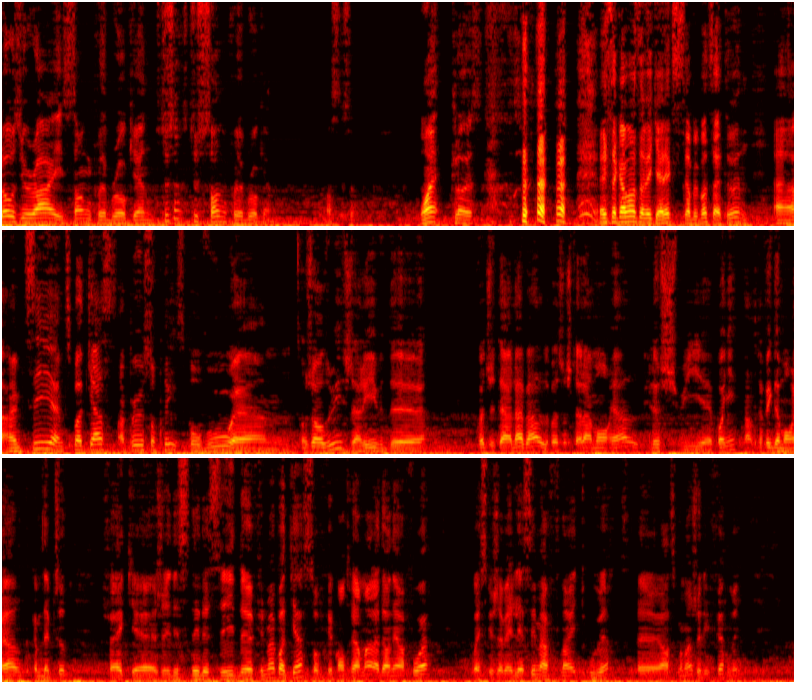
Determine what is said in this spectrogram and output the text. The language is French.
Close Your Eyes, Song for the Broken. C'est ça? C'est Song for the Broken? Ah, c'est ça. Ouais, Close. Et ça commence avec Alex, qui se rappelle pas de sa tune. Euh, un petit, un petit podcast un peu surprise pour vous. Euh, aujourd'hui, j'arrive de, en fait, j'étais à Laval, après ça, j'étais allé à Montréal, puis là, je suis euh, pogné dans le trafic de Montréal, comme d'habitude. Fait que j'ai décidé d'essayer de filmer un podcast, sauf que contrairement à la dernière fois, où est-ce que j'avais laissé ma fenêtre ouverte, en ce moment, je l'ai fermée.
